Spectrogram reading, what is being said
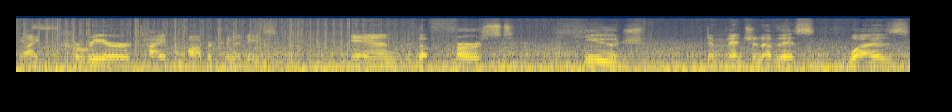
Yes. like career type opportunities. And the first huge dimension of this was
